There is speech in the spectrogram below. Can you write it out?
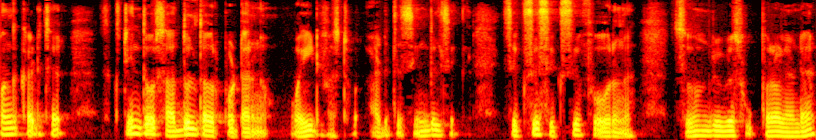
பங்குக்கு அடித்தார் சிக்ஸ்டீன்த் ஓவர் சர்துல் தவர் போட்டாருங்க. ஒயிட் ஃபஸ்ட் அடுத்து சிங்கிள் சிக்ஸ் சிக்ஸு சிக்ஸு ஃபோருங்க சிவம் டியூபே சூப்பராக விளையாண்டார்.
